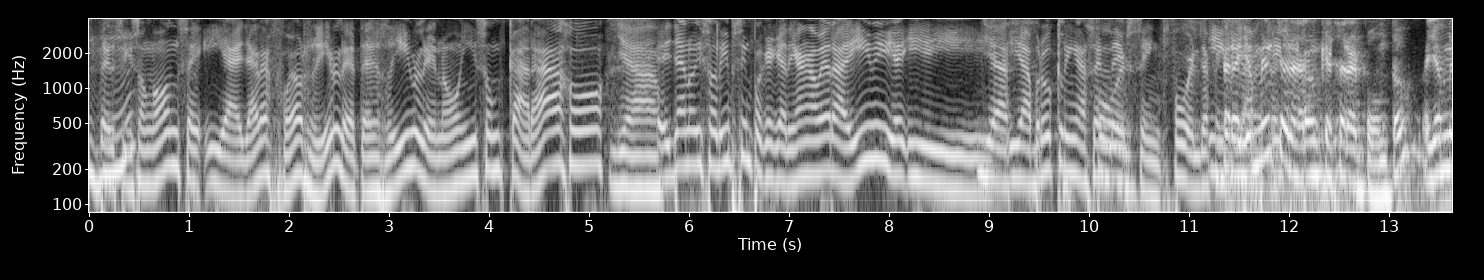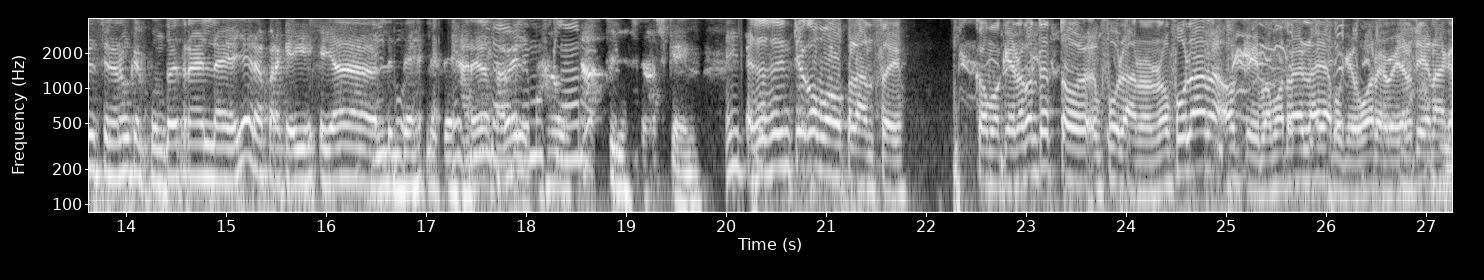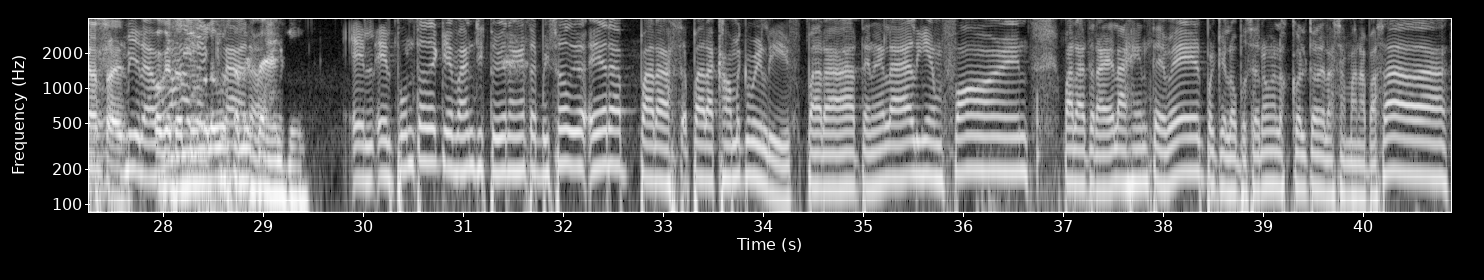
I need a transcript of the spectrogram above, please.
del Season 11. Y a ella le fue horrible, terrible. No hizo un carajo. Yeah. Ella no hizo lip sync porque querían a ver a Ivy y, y, Yes. y a Brooklyn hacer Full, lip sync. full, Y- definitivamente. Pero ellos mencionaron que ese era el punto. Ellos mencionaron que el punto de traerla a ella era para que ella El les pu- de- les mira, saber how claro. not to do Snatch Game. El- Eso se sintió como plan C. Como que no contestó fulano, no fulana, ok, vamos a traerla a ella porque whatever, ella no tiene nada que hacer. Mira, Porque todo el mundo le gusta claro. Miss Vanjie. El, el punto de que Bungie estuviera en este episodio era para, para comic relief, para tener a alguien fun, para traer a la gente a ver, porque lo pusieron en los cortos de la semana pasada.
